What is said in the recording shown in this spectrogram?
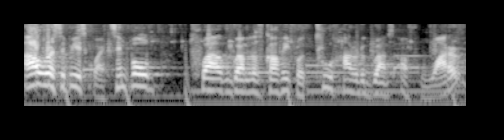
Our recipe is quite simple 12 grams of coffee for 200 grams of water.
